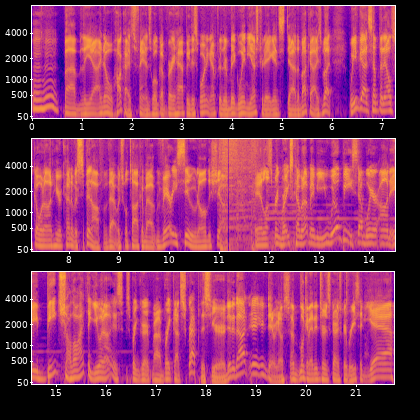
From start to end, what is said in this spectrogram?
Mm-hmm. Uh, the uh, I know Hawkeyes fans woke up very happy this morning after their big win yesterday against uh, the Buckeyes. But we've got something else going on here, kind of a spin-off of that, which we'll talk about very soon on the show. And spring break's coming up. Maybe you will be somewhere on a beach. Although I think you and I's spring uh, break got scrapped this year. Did it not? Eh, There we go. I'm looking at intern skyscraper. He said, "Yeah,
